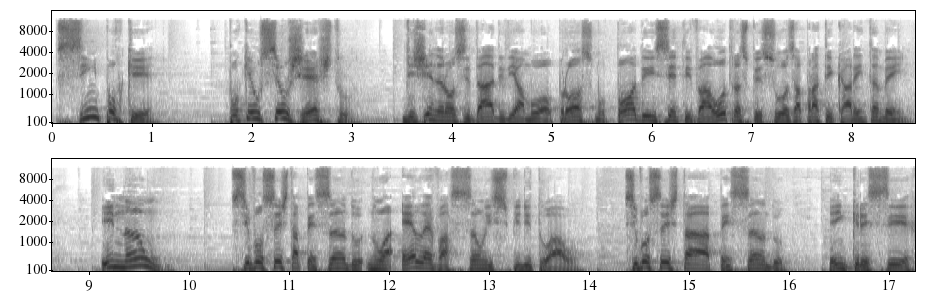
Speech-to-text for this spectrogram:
Sim por quê? Porque o seu gesto de generosidade e de amor ao próximo pode incentivar outras pessoas a praticarem também. E não se você está pensando numa elevação espiritual, se você está pensando em crescer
